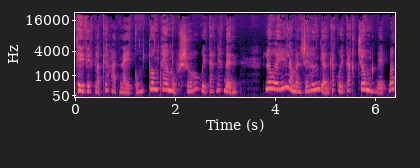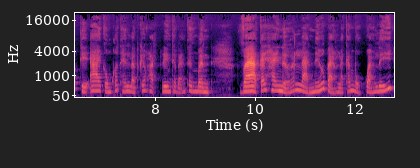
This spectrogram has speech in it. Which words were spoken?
thì việc lập kế hoạch này cũng tuân theo một số quy tắc nhất định. Lưu ý là mình sẽ hướng dẫn các quy tắc chung để bất kỳ ai cũng có thể lập kế hoạch riêng cho bản thân mình. Và cái hay nữa là nếu bạn là cán bộ quản lý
